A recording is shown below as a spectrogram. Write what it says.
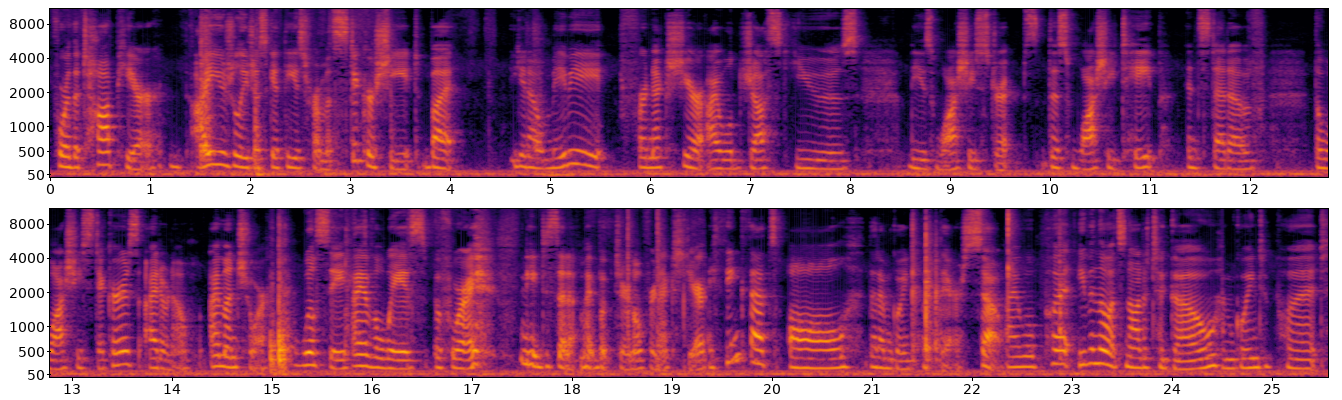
for the top here. I usually just get these from a sticker sheet, but you know, maybe for next year I will just use these washi strips, this washi tape instead of the washi stickers. I don't know. I'm unsure. We'll see. I have a ways before I need to set up my book journal for next year. I think that's all that I'm going to put there. So I will put, even though it's not a to-go, I'm going to put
